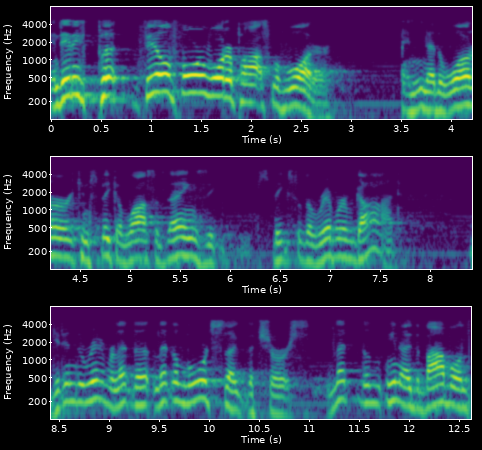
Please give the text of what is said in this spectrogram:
And then he put filled four water pots with water. And you know, the water can speak of lots of things. It speaks of the river of God. Get in the river. Let the let the Lord soak the church. Let the you know the Bible and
